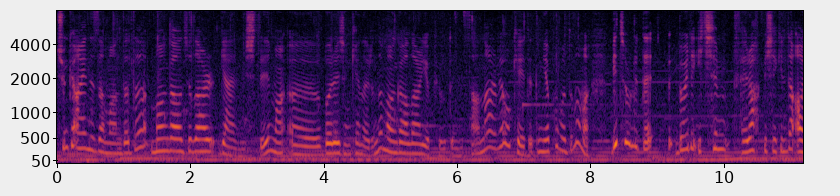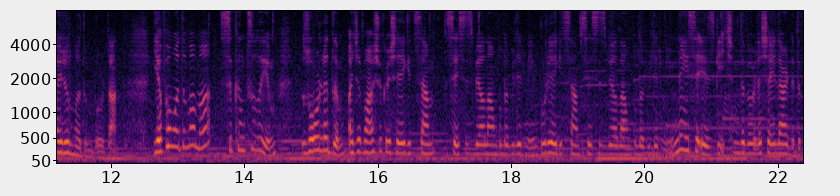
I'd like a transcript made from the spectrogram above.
Çünkü aynı zamanda da mangalcılar gelmişti. E, barajın kenarında mangallar yapıyordu insanlar ve okey dedim yapamadım ama bir türlü de böyle içim ferah bir şekilde ayrılmadım buradan. Yapamadım ama sıkıntılıyım. Zorladım. Acaba şu köşeye gitsem sessiz bir alan bulabilir miyim? Buraya gitsem sessiz bir alan bulabilir miyim? Neyse Ezgi içimde böyle şeyler dedim.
